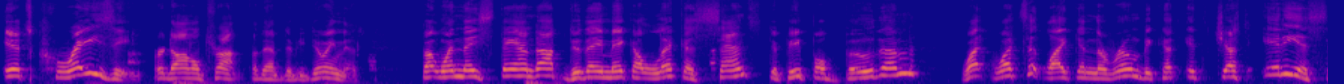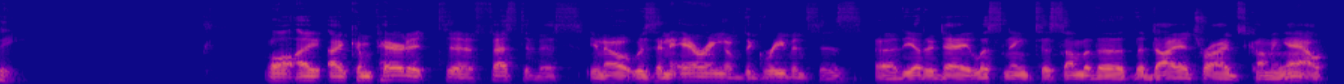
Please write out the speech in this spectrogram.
it's crazy for Donald Trump for them to be doing this. But when they stand up, do they make a lick of sense? Do people boo them? What What's it like in the room? Because it's just idiocy. Well, I, I compared it to Festivus. You know, it was an airing of the grievances uh, the other day, listening to some of the, the diatribes coming out.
